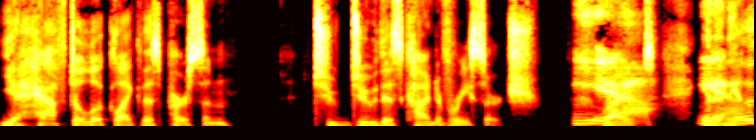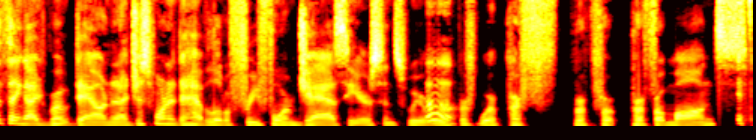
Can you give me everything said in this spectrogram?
You have to look like this person to do this kind of research. Yeah, Right. And then the other thing I wrote down, and I just wanted to have a little freeform jazz here since we're Oh. we're, we're perf- perf- performance. it's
